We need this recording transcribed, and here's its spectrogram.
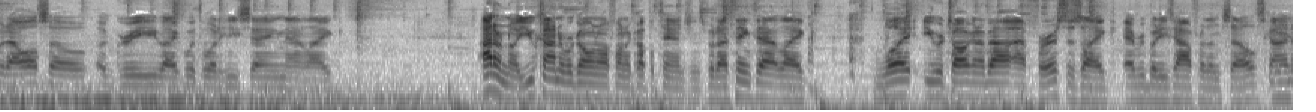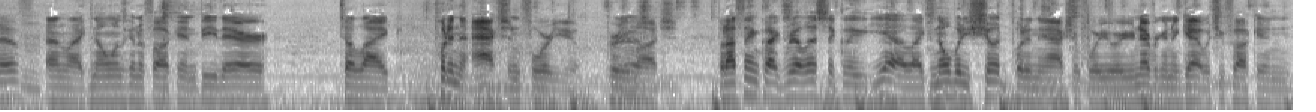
but I also agree like with what he's saying that like I don't know. You kind of were going off on a couple tangents, but I think that like what you were talking about at first is like everybody's out for themselves, kind Yeah. of, mm. and like no one's gonna fucking be there to like put in the action for you, pretty Yeah. much. But I think like realistically, yeah, like nobody should put in the action for you, or you're never gonna get what you fucking,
